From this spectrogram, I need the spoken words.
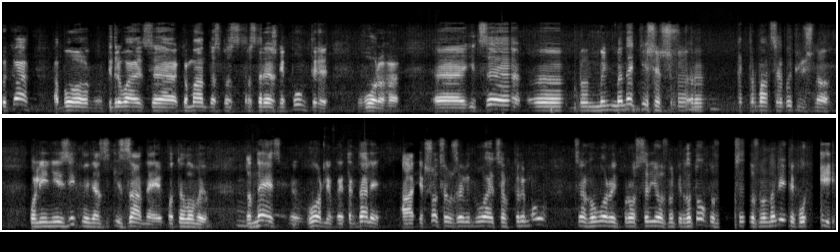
ПК або підриваються командно спостережні пункти ворога. Е, і це е, мене тішить, що інформація виключно по лінії зіткнення і за нею по тиловим. Донецьк, Горлівка і так далі. А якщо це вже відбувається в Криму, це говорить про серйозну підготовку, серйозну аналітику і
